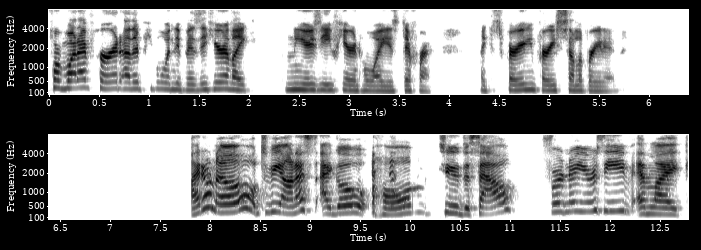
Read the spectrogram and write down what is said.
from what I've heard, other people when they visit here, like New Year's Eve here in Hawaii is different. Like it's very, very celebrated. I don't know. To be honest, I go home to the South for New Year's Eve and like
